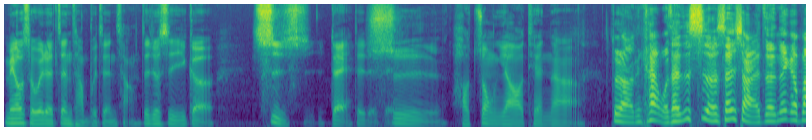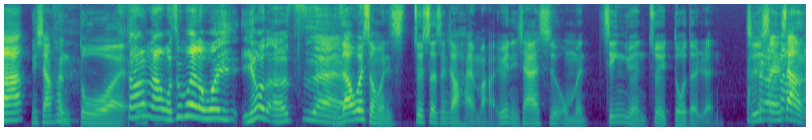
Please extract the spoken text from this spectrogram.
没有所谓的正常不正常，这就是一个事实。对对对，是好重要，天哪！对啊，你看我才是适合生小孩的那个吧？你想很多哎、欸，当然我是为了我以以后的儿子哎、欸。你知道为什么你是最适合生小孩吗？因为你现在是我们金源最多的人，其实身上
